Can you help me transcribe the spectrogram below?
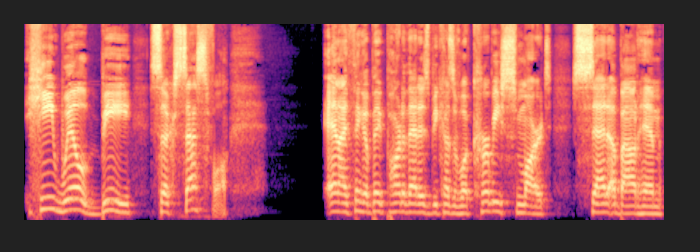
he will be successful. And I think a big part of that is because of what Kirby Smart said about him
